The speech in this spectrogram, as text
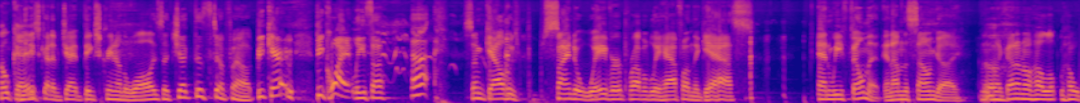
Okay. And then he's got a giant big screen on the wall. He's like, check this stuff out. Be care- be quiet, Lisa. Some gal who's signed a waiver, probably half on the gas, and we film it. And I'm the sound guy. And I'm like, I don't know how how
